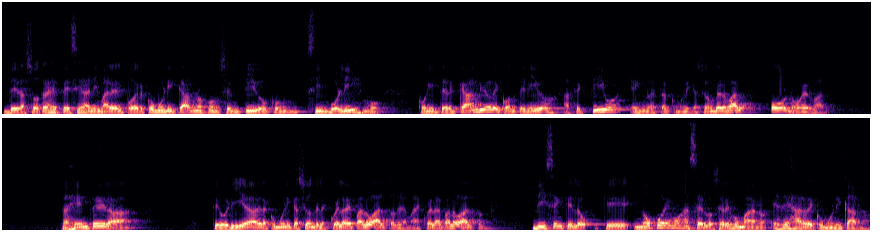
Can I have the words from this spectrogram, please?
de las otras especies animales, el poder comunicarnos con sentido, con simbolismo, con intercambio de contenidos afectivos en nuestra comunicación verbal o no verbal. La gente de la teoría de la comunicación de la escuela de Palo Alto, la llamada escuela de Palo Alto, dicen que lo que no podemos hacer los seres humanos es dejar de comunicarnos.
